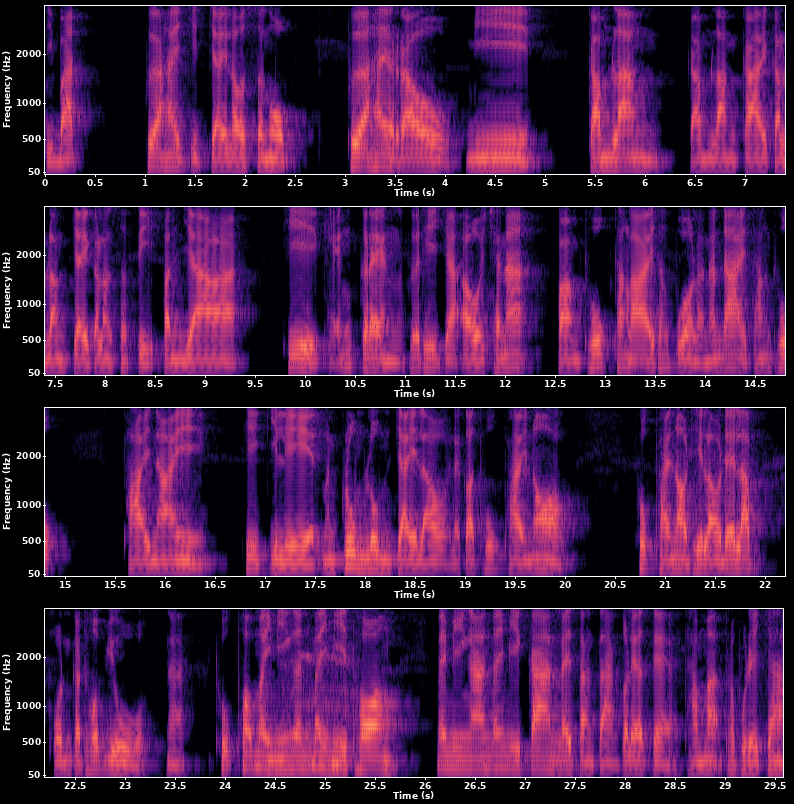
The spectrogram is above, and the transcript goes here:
ฏิบัติ เพื่อให้จิตใจเราสงบ เพื่อให้เรามีกำลังกำลังกายกำลังใจกำลังสติปัญญา ที่แข็งแกร่งเพื่อที่จะเอาชนะความทุกข์ทั้งหลายทั้งปวงเหล่านั้นได้ทั้งทุกข์ ภายในที่กิเลสมันกลุ่มลุมใจเรา แล้วก็ทุกภายนอก ทุกภายนอกที่เราได้รับผลกระทบอยู่นะทุกเพราะไม่มีเงินไม่มีทอง ไม่มีงานไม่มีการอะไรต่างๆ ก็แล้วแต่ธรรมะพระพุทธเจ้า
